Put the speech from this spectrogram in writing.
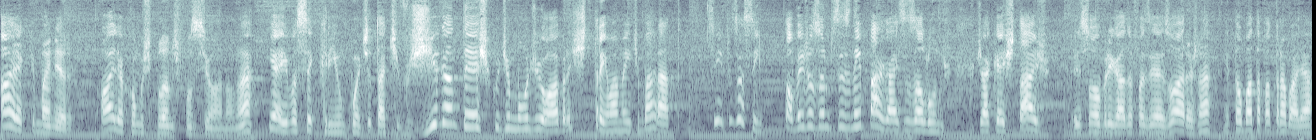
Olha que maneiro. Olha como os planos funcionam, né? E aí você cria um quantitativo gigantesco de mão de obra extremamente barata. Simples assim. Talvez você não precise nem pagar esses alunos, já que é estágio, eles são obrigados a fazer as horas, né? Então bota para trabalhar.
